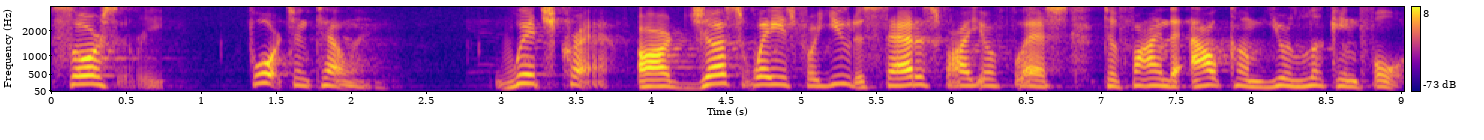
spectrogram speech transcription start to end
Sorcery, fortune telling, witchcraft are just ways for you to satisfy your flesh to find the outcome you're looking for.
